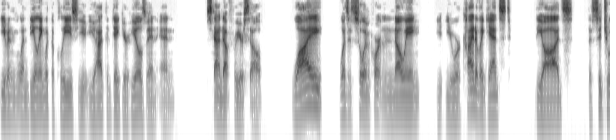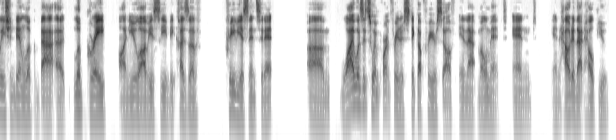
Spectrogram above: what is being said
even when dealing with the police, you you had to dig your heels in and stand up for yourself. Why was it so important knowing you, you were kind of against the odds the situation didn't look bad, uh, look great on you, obviously, because of previous incident. Um, why was it so important for you to stick up for yourself in that moment? And, and how did that help you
